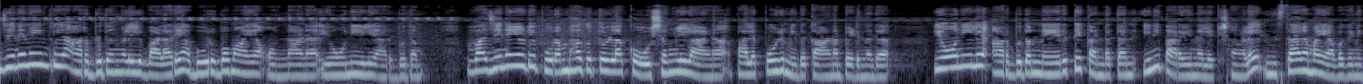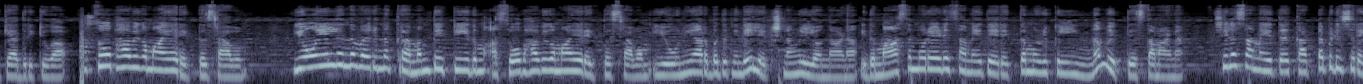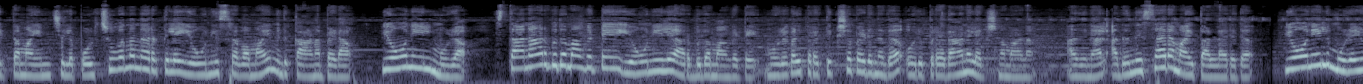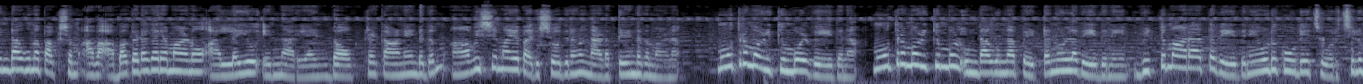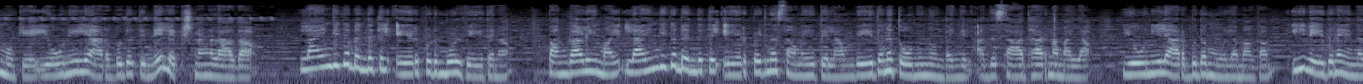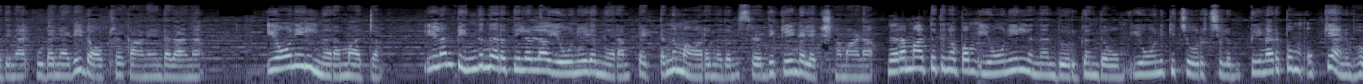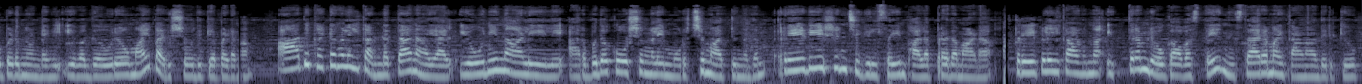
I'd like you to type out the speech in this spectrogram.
ജനനേന്ദ്രിയ അർബുദങ്ങളിൽ വളരെ അപൂർവമായ ഒന്നാണ് യോനിയിലെ അർബുദം. വജനയുടെ പുറംഭാഗത്തുള്ള കോശങ്ങളിലാണ് പലപ്പോഴും ഇത് കാണപ്പെടുന്നത്. യോനിയിലെ അർബുദം നേരത്തെ കണ്ടെത്താൻ ഇനി പറയുന്ന ലക്ഷണങ്ങളെ നിസ്സാരമായി അവഗണിക്കാതിരിക്കുക. അസ്വാഭാവികമായ രക്തസ്രാവം. യോനിയിൽ നിന്ന് വരുന്ന ക്രമം തെറ്റിയതും അസ്വാഭാവികമായ രക്തസ്രാവം യോനി അർബുദത്തിന്റെ ലക്ഷണങ്ങളിലൊന്നാണ്. ഇത് മാസം മുറയുടെ സമയത്തെ രക്തമൊഴുക്കിൽ നിന്നും വ്യത്യസ്തമാണ്. ചില സമയത്ത് കട്ടപിടിച്ച രക്തമായും ചിലപ്പോൾ ചുവന്ന നിറത്തിലെ യോനി സ്രവമായും ഇത് കാണപ്പെടാം. യോനിയിൽ മുഴ. സ്ഥാനാർബുദമാകട്ടെ യോനിയിലെ അർബുദമാകട്ടെ മുഴകൾ പ്രത്യക്ഷപ്പെടുന്നത് ഒരു പ്രധാന ലക്ഷണമാണ്. അതിനാൽ അത് നിസ്സാരമായി തള്ളരുത്. യോനിയിൽ മുഴയുണ്ടാകുന്ന പക്ഷം അവ അപകടകരമാണോ അല്ലയോ എന്നറിയാൻ ഡോക്ടറെ കാണേണ്ടതും ആവശ്യമായ പരിശോധനകൾ നടത്തേണ്ടതുമാണ്. മൂത്രമൊഴിക്കുമ്പോൾ വേദന. മൂത്രമൊഴിക്കുമ്പോൾ ഉണ്ടാകുന്ന പെട്ടെന്നുള്ള വേദനയും വിട്ടുമാറാത്ത വേദനയോട് കൂടിയ ചൊറിച്ചിലുമൊക്കെ യോനിയിലെ അർബുദത്തിന്റെ ലക്ഷണങ്ങളാകാം. ലൈംഗിക ബന്ധത്തിൽ ഏർപ്പെടുമ്പോൾ വേദന. പങ്കാളിയുമായി ലൈംഗിക ബന്ധത്തിൽ ഏർപ്പെടുന്ന സമയത്തെല്ലാം വേദന തോന്നുന്നുണ്ടെങ്കിൽ അത് സാധാരണമല്ല. യോനിയിലെ അർബുദം മൂലമാകാം. ഈ വേദന എന്നതിനാൽ ഉടനടി ഡോക്ടറെ കാണേണ്ടതാണ്. യോനിയിൽ നിറമാറ്റം ഇളം പിങ്ക് നിറത്തിലുള്ള യോനിയുടെ നിറം പെട്ടെന്ന് മാറുന്നതും ശ്രദ്ധിക്കേണ്ട ലക്ഷണമാണ്. നിറമാറ്റത്തിനൊപ്പം യോനിയിൽ നിന്ന് ദുർഗന്ധവും യോനിക്ക് ചൊറിച്ചിലും തിണർപ്പും ഒക്കെ അനുഭവപ്പെടുന്നുണ്ടെങ്കിൽ ഇവ ഗൗരവമായി പരിശോധിക്കപ്പെടണം. ആദ്യഘട്ടങ്ങളിൽ കണ്ടെത്താനായാൽ യോനി നാളിയിലെ അർബുദ കോശങ്ങളെ മുറിച്ചു മാറ്റുന്നതും റേഡിയേഷൻ ചികിത്സയും ഫലപ്രദമാണ്. സ്ത്രീകളിൽ കാണുന്ന ഇത്തരം രോഗാവസ്ഥയെ നിസ്സാരമായി കാണാതിരിക്കൂ.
